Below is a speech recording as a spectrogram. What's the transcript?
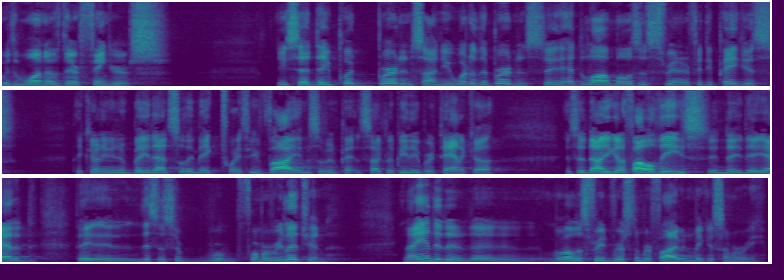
with one of their fingers. He said, They put burdens on you. What are the burdens? They had the law of Moses, 350 pages. They couldn't even obey that, so they make 23 volumes of Encyclopedia Britannica and said, Now you got to follow these. And they, they added, this is a form of religion. And I ended in, uh, well, let's read verse number five and make a summary.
